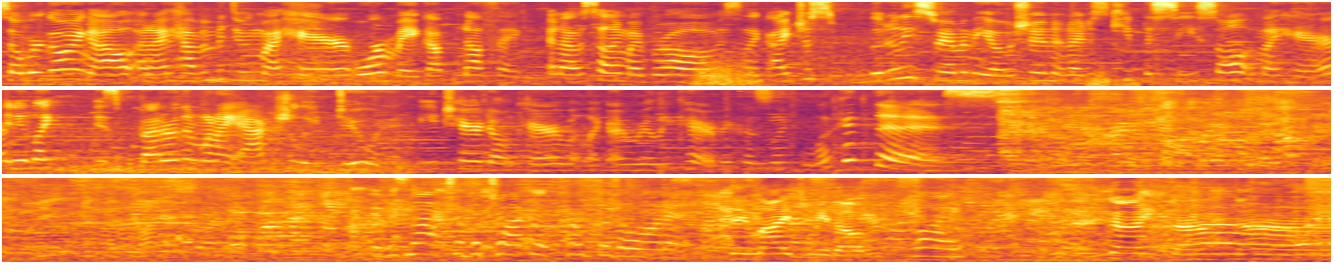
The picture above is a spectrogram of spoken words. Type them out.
So we're going out and I haven't been doing my hair or makeup, nothing. And I was telling my bro, I was like, I just literally swam in the ocean and I just keep the sea salt in my hair. And it like is better than when I actually do it. Beach hair don't care, but like I really care because like, look at this. If it's not triple chocolate, Kirk doesn't want it. They lied to me though. Why? Dun, dun,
